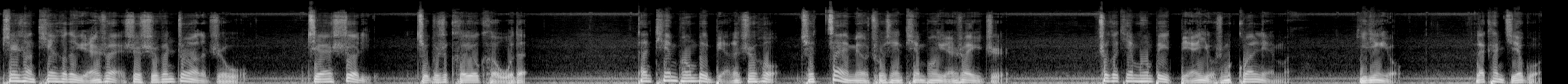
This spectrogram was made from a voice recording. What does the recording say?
天上天河的元帅是十分重要的职务，既然设立，就不是可有可无的。但天蓬被贬了之后，却再也没有出现天蓬元帅一职，这和天蓬被贬有什么关联吗？一定有。来看结果，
